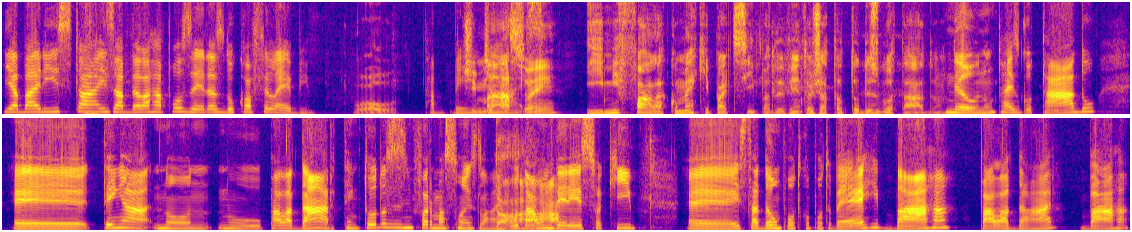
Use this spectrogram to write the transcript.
E a barista Isabela Raposeiras, do Coffee Lab. Uou! Tá bem Timaço, demais. hein? E me fala, como é que participa do evento? Ou já tá todo esgotado? Não, não tá esgotado. É, tem a, no, no Paladar, tem todas as informações lá. Tá. Eu vou dar um endereço aqui, é, estadão.com.br barra paladar barra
